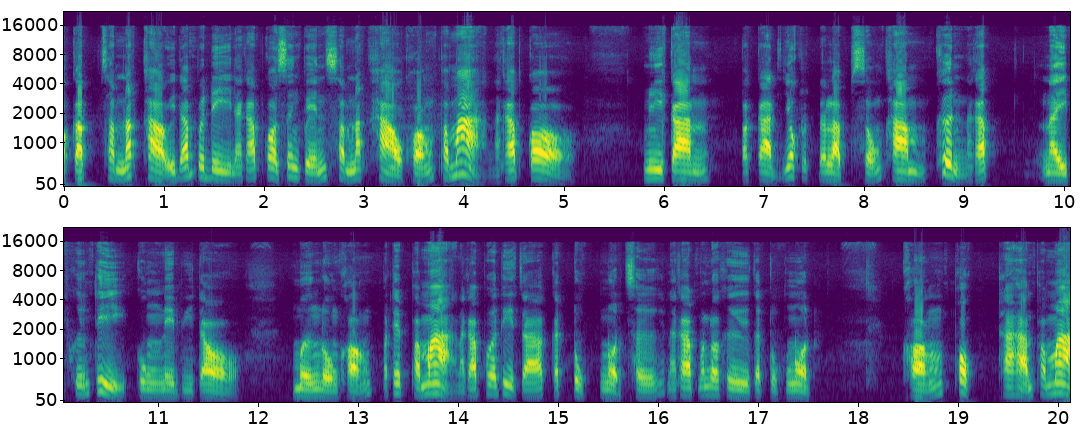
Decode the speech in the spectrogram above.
อกกับสำนักข่าวอิดัมบดีนะครับ ก็ซึ่งเป็นสำนักข่าวของพม่านะครับ ก็มีการประกาศยกระดับสงครามขึ้นนะครับ ในพื้นที่กรุงเนปิดอเมืองหลวงของประเทศพม่านะครับ เพื่อที่จะกระตุกหนดเสือนะครับนั่นก็คือกระตุกหนดของพวกทหารพม่า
